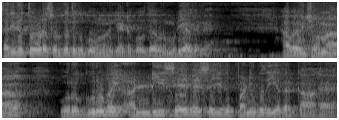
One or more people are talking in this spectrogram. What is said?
சரீரத்தோட சொர்க்கத்துக்கு போகணும்னு கேட்டபோது அவர் முடியாதுன்னு அவன் சொன்னால் ஒரு குருவை அண்டி சேவை செய்து பணிவது எதற்காக?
